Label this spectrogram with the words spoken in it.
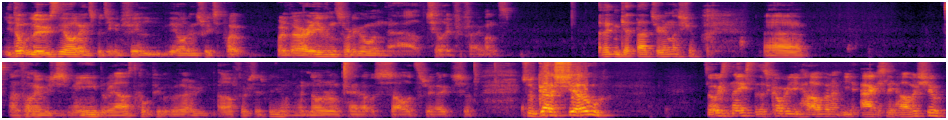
You don't lose the audience, but you can feel the audience reach a point where they're even sort of going, I'll chill out for five minutes. I didn't get that during the show. Uh, I thought maybe it was just me, but I asked a couple of people who were there afterwards. Just, no, no, no, okay, that was solid throughout. So, so we've got a show. It's always nice to discover you have an, you actually have a show.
